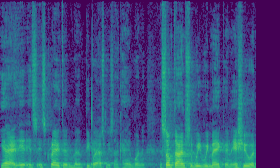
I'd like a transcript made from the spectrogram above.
Yeah, it, it's it's great. And uh, people Yeah. ask me, it's like, hey, when? Sometimes we, we make an issue and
